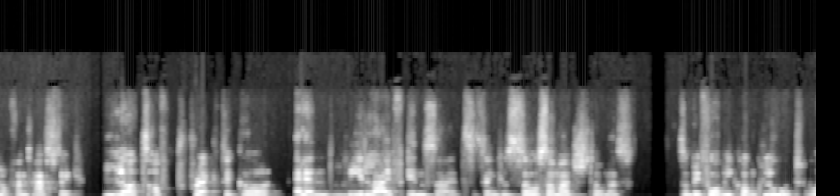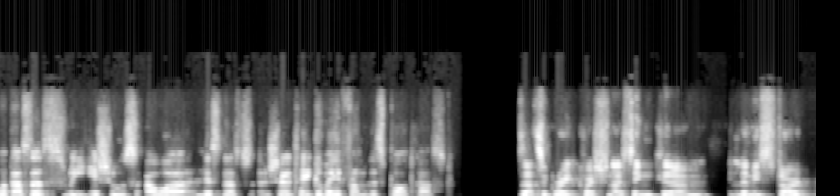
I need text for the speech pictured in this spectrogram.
Oh, fantastic. Lots of practical and real life insights. Thank you so, so much, Thomas. So before we conclude, what are the three issues our listeners shall take away from this podcast? That's a great question. I think, um, let me start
